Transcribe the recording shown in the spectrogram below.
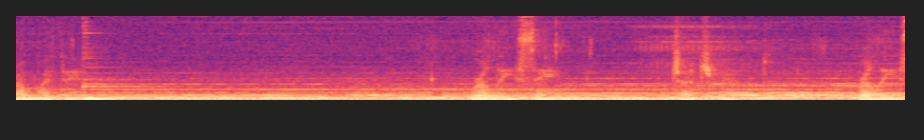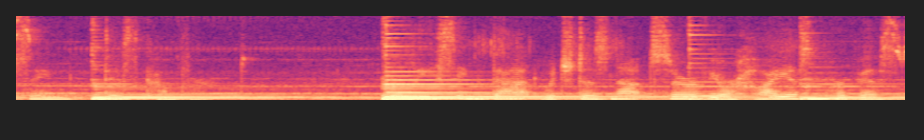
from within, releasing judgment, releasing discomfort, which does not serve your highest purpose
